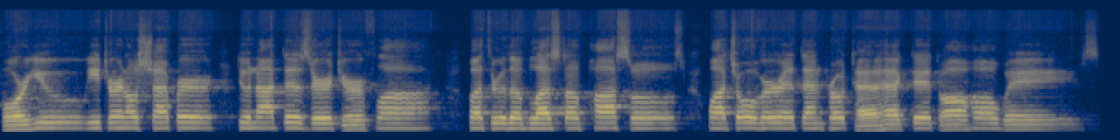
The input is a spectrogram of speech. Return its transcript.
For you, eternal shepherd, do not desert your flock, but through the blessed apostles, watch over it and protect it always,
